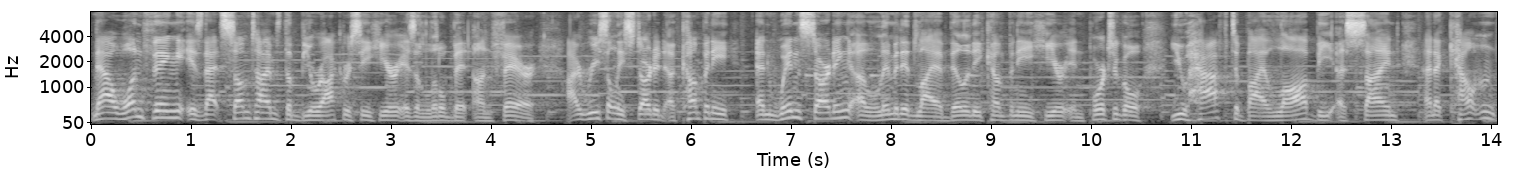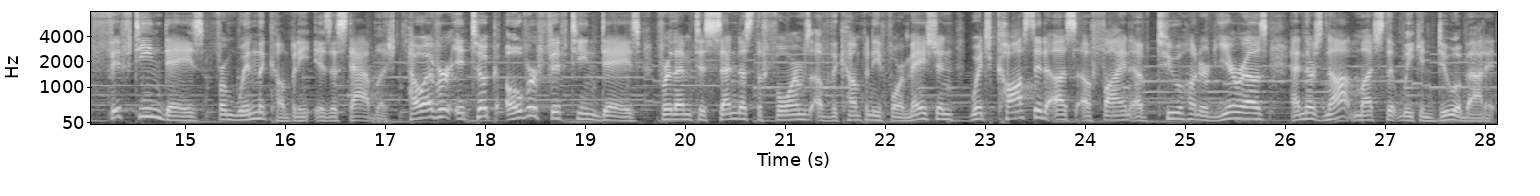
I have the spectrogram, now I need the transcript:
Now, one thing is that sometimes the bureaucracy here is a little bit unfair. I recently started a company, and when starting a limited liability company here in Portugal, you have to by law be assigned an accountant 15 days from when the company is established. However, it took over 15 days for them to send us the forms of the company formation, which costed us a fine of 200 euros, and there's not much that we can do about it.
